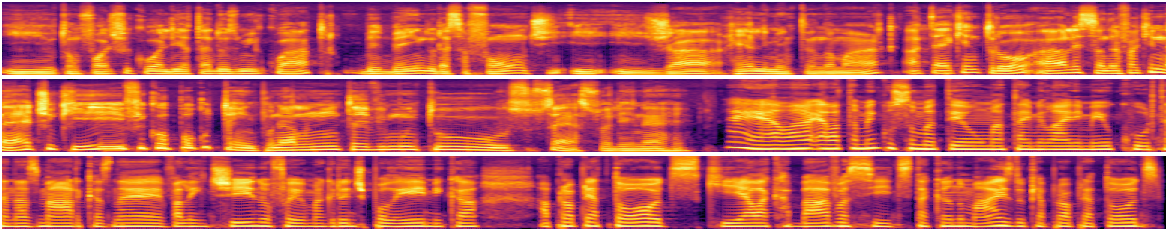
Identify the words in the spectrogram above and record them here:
E o Tom Ford ficou ali até 2004, bebendo dessa fonte e, e já realimentando a marca, até que entrou a Alessandra Facchinetti, que ficou pouco tempo, né? Ela não teve muito sucesso ali, né? É, ela, ela também costuma ter uma timeline meio curta nas marcas, né? Valentino foi uma grande polêmica. A própria Todds, que ela acabava se destacando mais do que a própria Todds.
